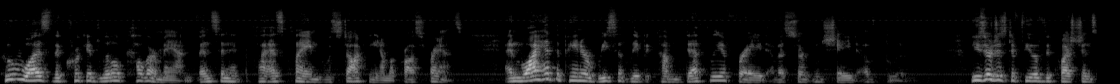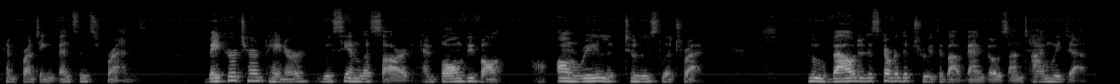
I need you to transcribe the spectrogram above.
Who was the crooked little color man Vincent has claimed was stalking him across France? And why had the painter recently become deathly afraid of a certain shade of blue? These are just a few of the questions confronting Vincent's friends. Baker turned painter Lucien Lessard, and bon vivant Henri Toulouse-Lautrec, who vow to discover the truth about Van Gogh's untimely death.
